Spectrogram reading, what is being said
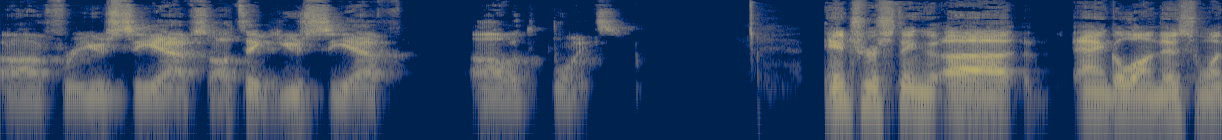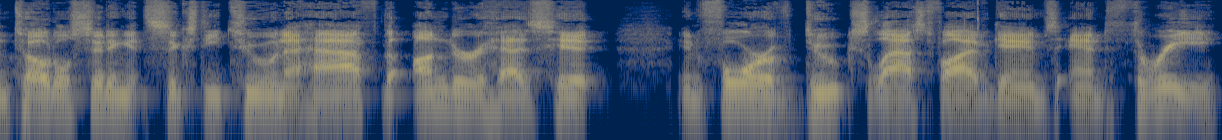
uh, for UCF. So I'll take UCF uh, with the points. Interesting uh, angle on this one. Total sitting at 62 and a half. The under has hit in four of Duke's last five games and three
